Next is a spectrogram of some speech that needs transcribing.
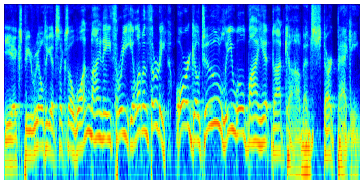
eXp Realty at 601 983 1130, or go to leewillbuyit.com and start packing.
